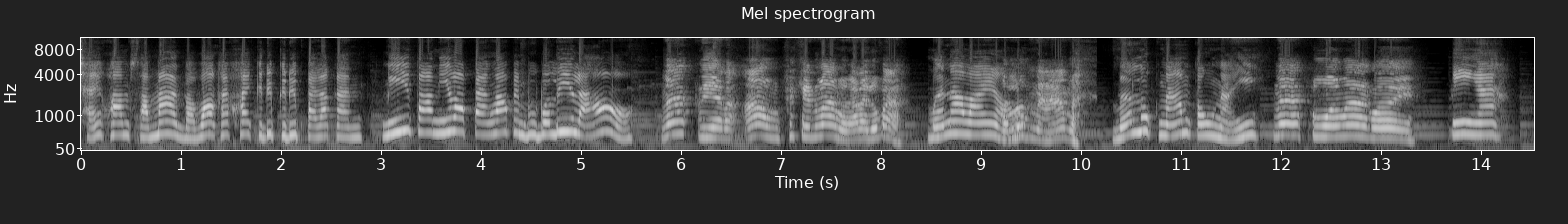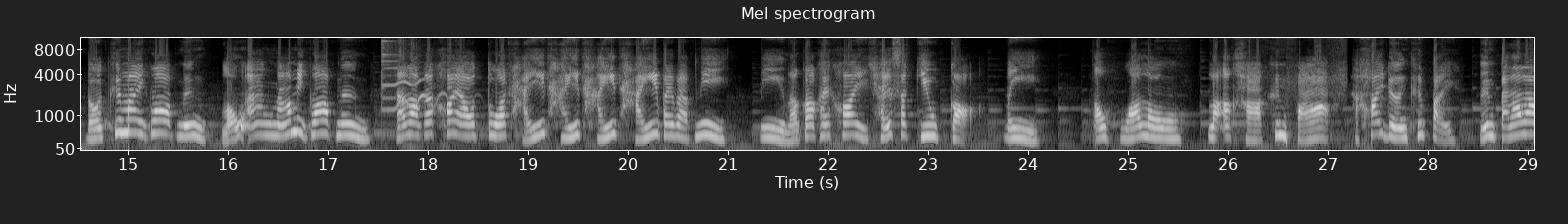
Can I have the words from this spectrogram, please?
ใช้ความสามารถแบบว่าค่อยๆกระดึบกระดึบไปละกัน นี่ตอนนี้เราแปลงร่างเป็นบลูเบอร์รี่แล้ว น่าเกลียดอะอ้าวพี่เคนว่าเหมือนอะไรรู้ป่ะเหมือนอะไรเหอะมือนลูกน้ำอะเหมือนลูกน้ำตรงไหน น่ากลัวมากเลย นี่ไง โดดขึ้นมาอีกรอบหนึ่งลงอ่างน้ำอีกรอบหนึ่งแล้วเราก็ค่อยเอาตัวไถไถไถไถไปแบบนี้ นี่แล้วก็ค่อยๆ ใช้สกิลเกาะนี่เอาหัวลงแล้วเอาขาขึ้นฟ้า ค่อยๆเดินขึ้นไปขึ้นไปแล้วเรา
